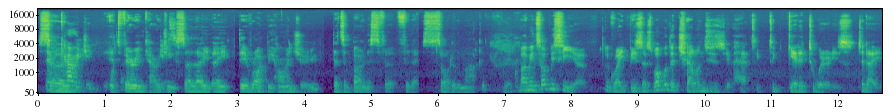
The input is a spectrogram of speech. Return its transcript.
so encouraging. it's very encouraging. Yes. So they, they, they're right behind you. That's a bonus for, for that side of the market. I mean, it's obviously a, a great business. What were the challenges you've had to, to get it to where it is today?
